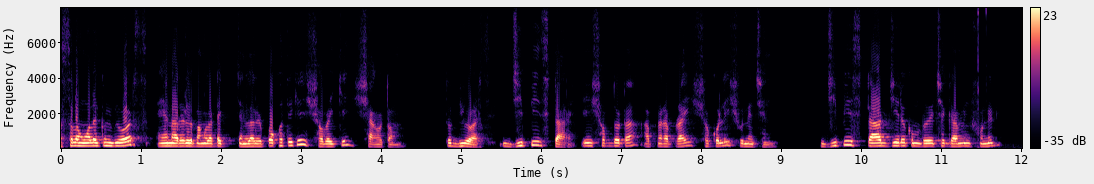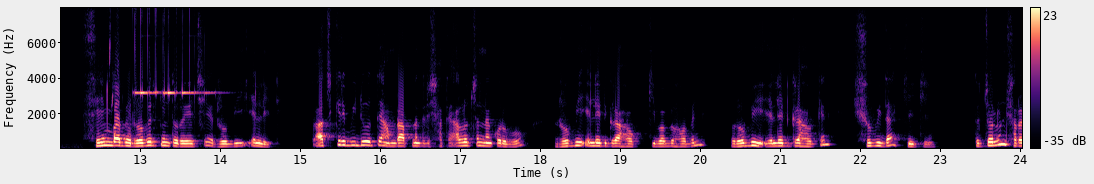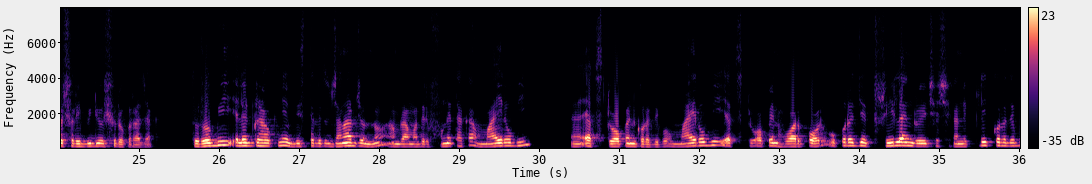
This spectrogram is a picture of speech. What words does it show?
আসসালামু আলাইকুম viewers, NRL Bangla take চ্যানেলের পক্ষ থেকে সবাইকে স্বাগতম। তো ভিউয়ার্স, জিপি স্টার এই শব্দটা আপনারা প্রায় সকলেই শুনেছেন। জিপি স্টার যেরকম রয়েছে গ্রামীণ ফোনের, সেমভাবে রবির কিন্তু রয়েছে রবি এলিট। তো আজকের ভিডিওতে আমরা আপনাদের সাথে আলোচনা করব রবি এলিট গ্রাহক কীভাবে হবেন, রবি এলিট গ্রাহকের সুবিধা কি কি। তো চলুন সরাসরি ভিডিও শুরু করা যাক। তো রবি এলিট গ্রাহক নিয়ে বিস্তারিত জানার জন্য আমরা আমাদের ফোনে থাকা মাই রবি অ্যাপসটি ওপেন করে দেব। মাই রবি অ্যাপসটি ওপেন হওয়ার পর উপরে যে থ্রি লাইন রয়েছে সেখানে ক্লিক করে দেব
